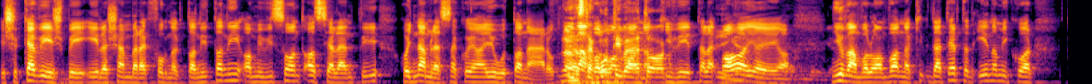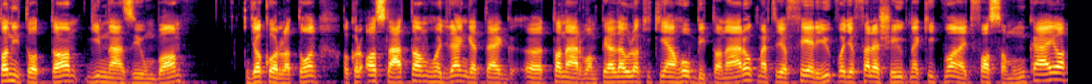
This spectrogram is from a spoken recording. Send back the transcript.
és a kevésbé éles emberek fognak tanítani, ami viszont azt jelenti, hogy nem lesznek olyan jó tanárok. Nem motiváltak. Vannak kivételek. Igen. Aha, ja, ja, ja. Nyilvánvalóan vannak, de hát érted, én amikor tanítottam gimnáziumban, gyakorlaton, akkor azt láttam, hogy rengeteg tanár van például, akik ilyen hobbi tanárok, mert hogy a férjük vagy a feleségük nekik van egy fasz a munkája,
